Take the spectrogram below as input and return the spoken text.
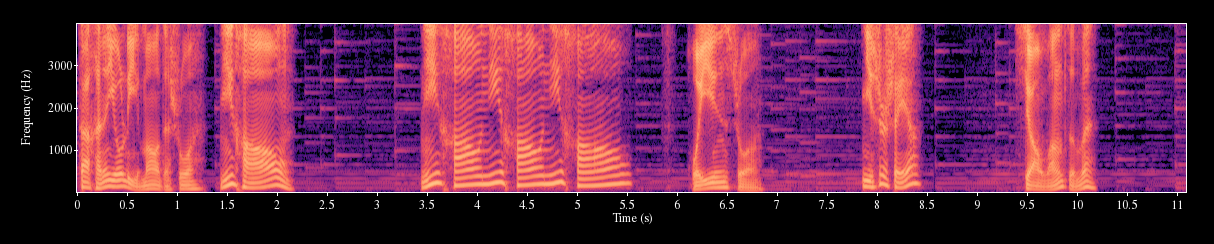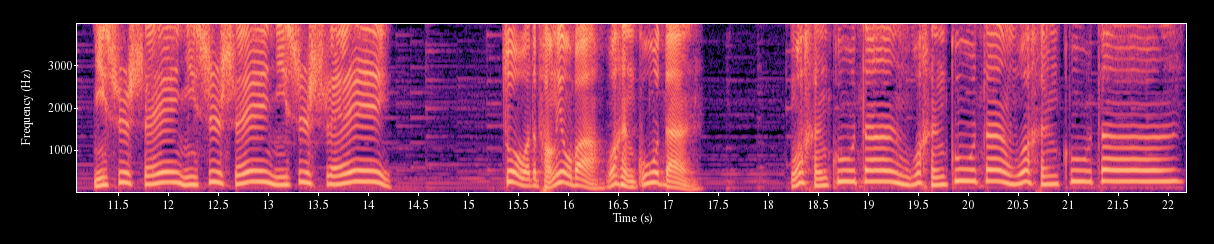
他很有礼貌地说：“你好，你好，你好，你好。”回音说：“你是谁呀？”小王子问：“你是谁？你是谁？你是谁？做我的朋友吧，我很孤单，我很孤单，我很孤单，我很孤单。”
